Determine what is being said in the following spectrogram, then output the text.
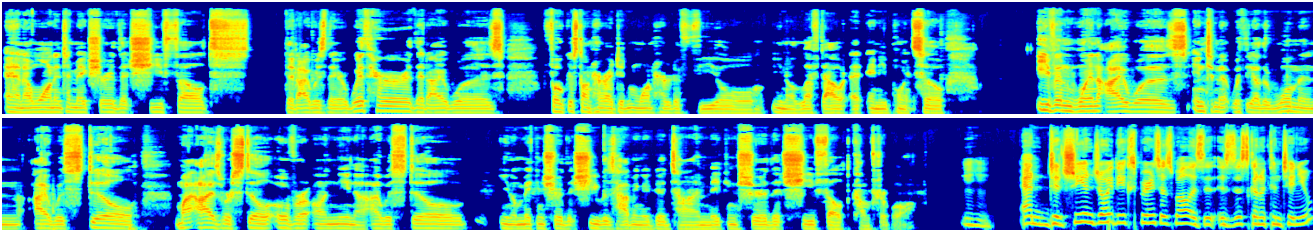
And I wanted to make sure that she felt that I was there with her, that I was focused on her. I didn't want her to feel, you know, left out at any point. So even when I was intimate with the other woman, I was still, my eyes were still over on Nina. I was still, you know, making sure that she was having a good time, making sure that she felt comfortable. hmm And did she enjoy the experience as well? Is it, is this going to continue?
